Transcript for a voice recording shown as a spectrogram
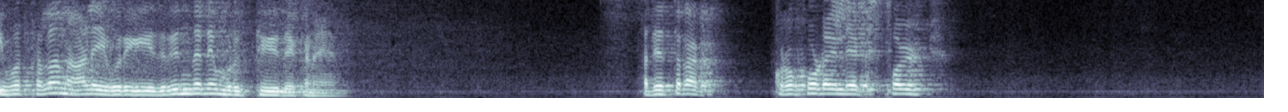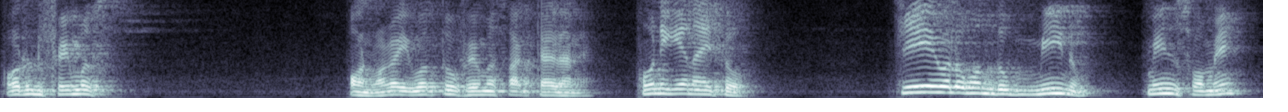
ಇವತ್ತೆಲ್ಲ ನಾಳೆ ಇವರಿಗೆ ಇದರಿಂದನೇ ಮೃತ್ಯು ಇದೆ ಕಣೆ. ಅದೇ ಥರ ಕ್ರೊಕೊಡೈಲ್ ಎಕ್ಸ್ಪರ್ಟ್ ವರ್ಲ್ಡ್ ಫೇಮಸ್ ಅವನ ಮಗ ಇವತ್ತು ಫೇಮಸ್ ಆಗ್ತಾ ಇದ್ದಾನೆ. ಅವನಿಗೇನಾಯಿತು? ಕೇವಲ ಒಂದು ಮೀನು. ಮೀನು ಸ್ವಾಮಿ.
